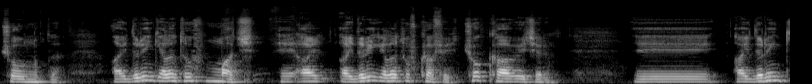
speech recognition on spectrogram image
çoğunlukla. I drink a lot of much. E, I, I drink a lot of coffee. Çok kahve içerim. E, I drink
